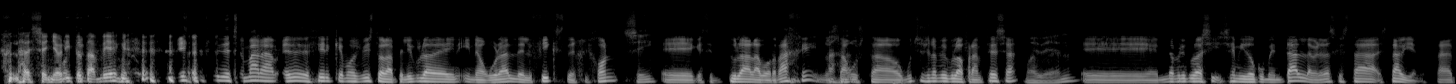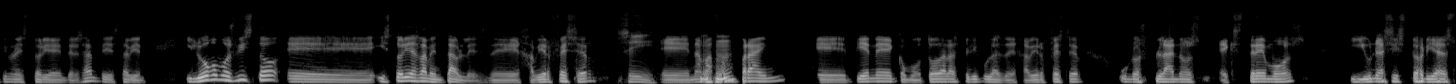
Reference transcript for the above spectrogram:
la de señorito también. Este fin de semana he de decir que hemos visto la película de- inaugural del Fix de Gijón, sí, eh, que se titula El abordaje, y nos Ajá. ha gustado mucho. Es una película francesa, muy bien. eh, una película así semidocumental, la verdad es que está, está bien, está, tiene una historia interesante y está bien. Y luego hemos visto eh, Historias Lamentables de Javier Fesser, Sí, en Amazon. Prime, que tiene, como todas las películas de Javier Fesser, unos planos extremos y unas historias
